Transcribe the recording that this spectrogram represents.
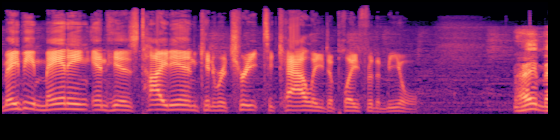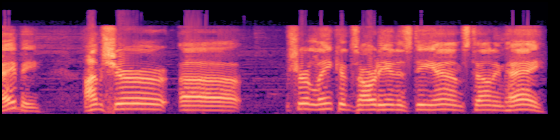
maybe Manning and his tight end can retreat to Cali to play for the Mule?" Hey, maybe. I'm sure. Uh, sure, Lincoln's already in his DMs telling him, "Hey,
